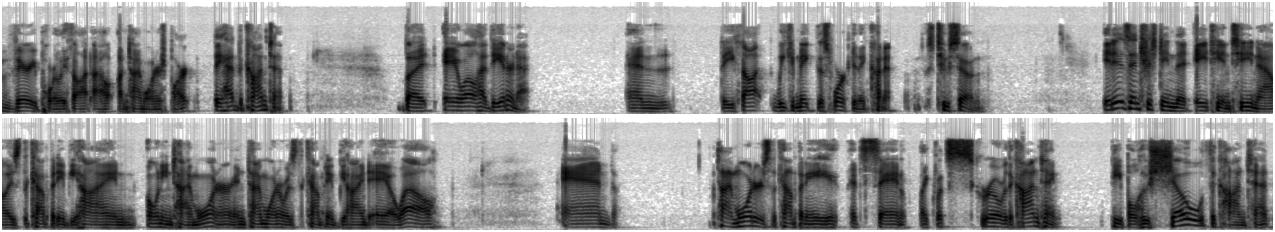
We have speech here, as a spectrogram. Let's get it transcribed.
very poorly thought out on Time Warner's part. They had the content, but AOL had the internet, and they thought we could make this work, and they couldn't. It was too soon. It is interesting that AT and T now is the company behind owning Time Warner, and Time Warner was the company behind AOL, and Time Warner is the company that's saying like, let's screw over the content people who show the content,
